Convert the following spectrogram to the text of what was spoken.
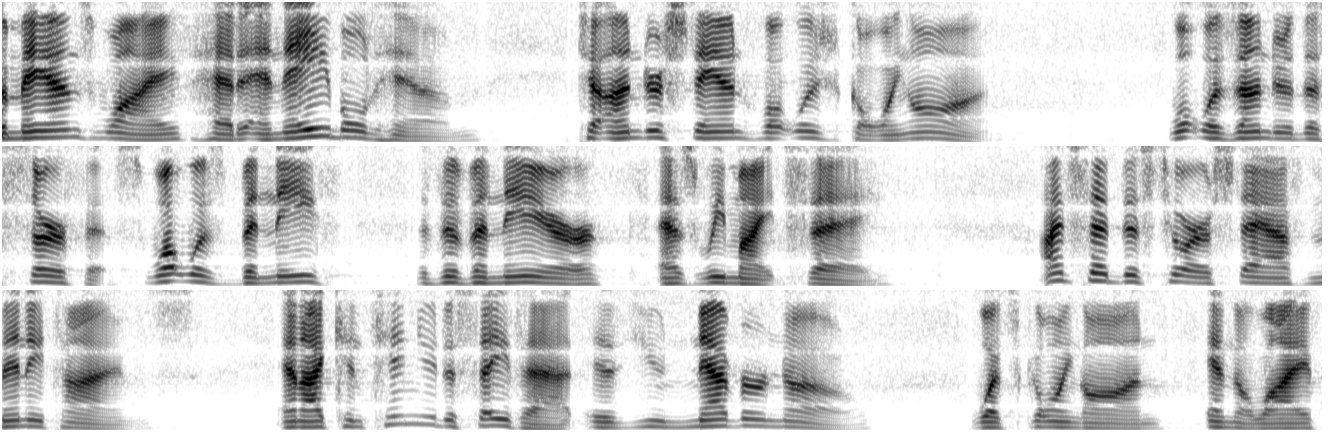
The man's wife had enabled him to understand what was going on, what was under the surface, what was beneath the veneer, as we might say. I've said this to our staff many times, and I continue to say that is you never know what's going on in the life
